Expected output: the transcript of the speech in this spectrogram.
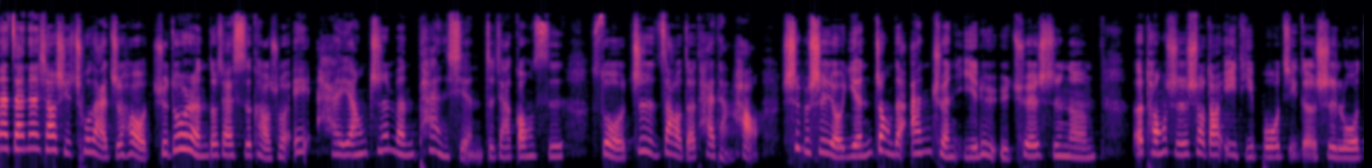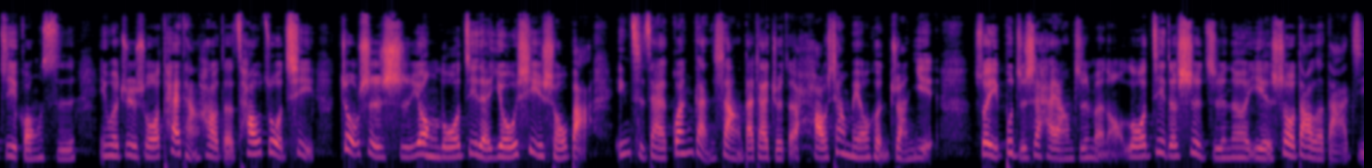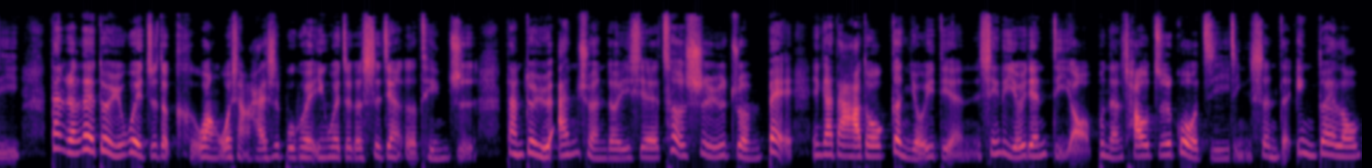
那灾难消息出来之后，许多人都在思考说：“诶，海洋之门探险这家公司所制造的泰坦号，是不是有严重的安全疑虑与缺失呢？”而同时受到议题波及的是罗技公司，因为据说泰坦号的操作器就是使用罗技的游戏手把，因此在观感上大家觉得好像没有很专业。所以不只是海洋之门哦，罗技的市值呢也受到了打击。但人类对于未知的渴望，我想还还是不会因为这个事件而停止。但对于安全的一些测试与准备，应该大家都更有一点心里有一点底哦，不能操之过急，谨慎的应对喽。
